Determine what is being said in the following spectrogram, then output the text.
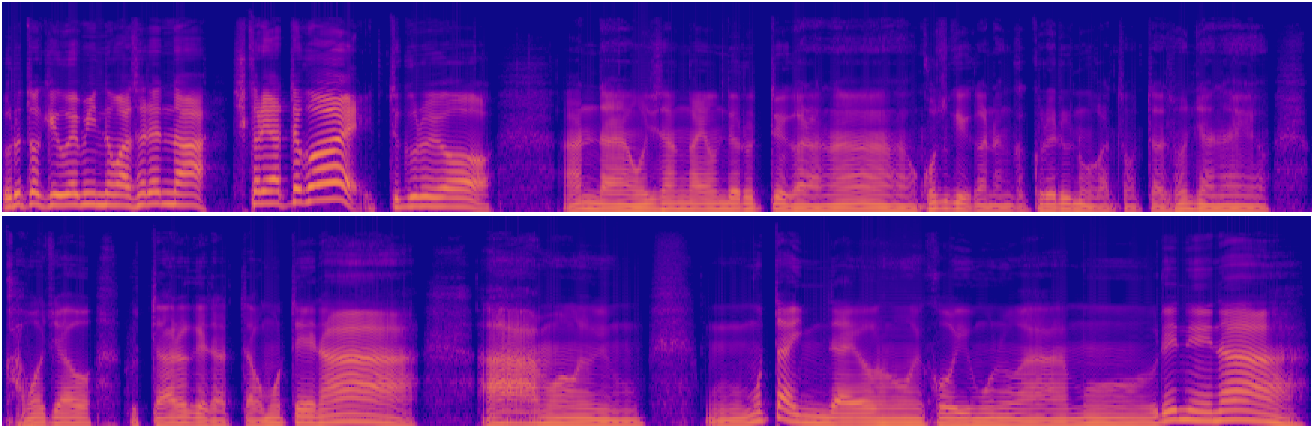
売るとき上見んの忘れんな。しっかりやってこい行ってくるよ。なんだ、おじさんが呼んでるって言うからな。小遣いかなんかくれるのかと思ったら、そうじゃないよ。かぼちゃを売って歩けだったら重てえな。ああ、もう、重たいんだよ。こういうものは。もう、売れねえな。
